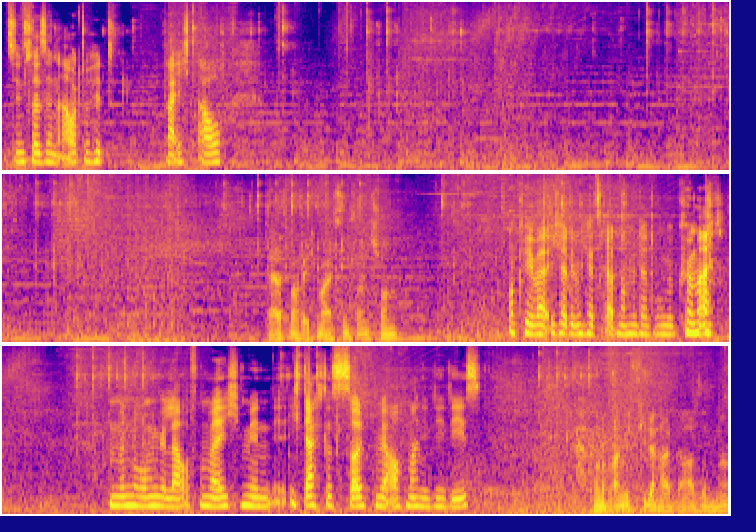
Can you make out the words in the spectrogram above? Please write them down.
Beziehungsweise ein Auto-Hit reicht auch. Ja, das mache ich meistens dann schon. Okay, weil ich hatte mich jetzt gerade noch mit darum gekümmert. Und bin rumgelaufen, weil ich mir... Ich dachte, das sollten wir auch machen, die DDs. Kommt noch an, wie viele halt da sind, ne?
